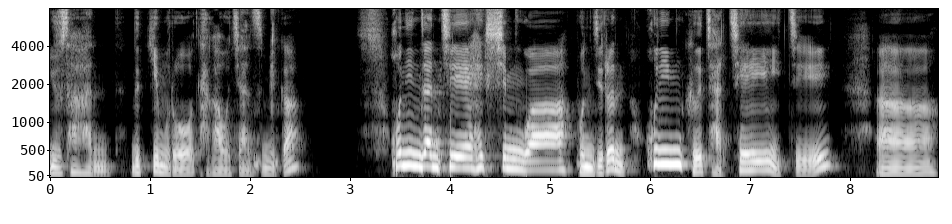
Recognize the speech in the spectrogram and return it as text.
유사한 느낌으로 다가오지 않습니까? 혼인잔치의 핵심과 본질은 혼인 그 자체에 있지, 어,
